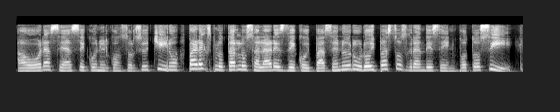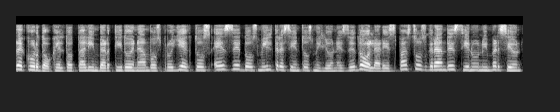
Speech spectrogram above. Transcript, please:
Ahora se hace con el consorcio chino para explotar los salares de Coipaz en Oruro y Pastos Grandes en Potosí. Recordó que el total total invertido en ambos proyectos es de 2.300 millones de dólares. Pastos Grandes tiene una inversión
